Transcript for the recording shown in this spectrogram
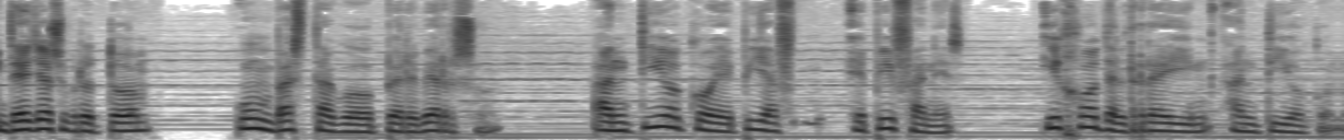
De ellos brotó un vástago perverso, Antíoco Epífanes, hijo del rey Antíoco.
